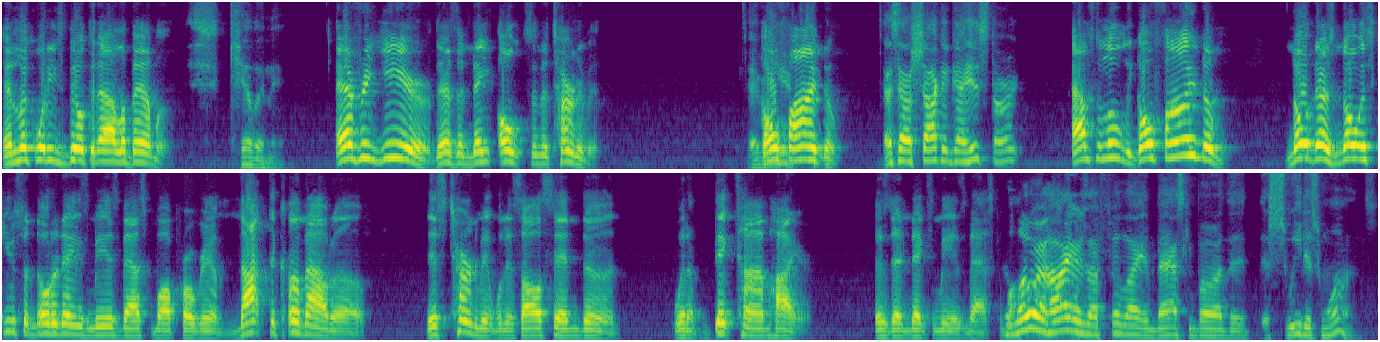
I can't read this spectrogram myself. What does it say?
And look what he's built at Alabama. He's killing it. Every year there's a Nate Oats in the tournament. Every Go year. find them. That's how Shaka got his start. Absolutely. Go find them. No, there's no excuse for Notre Dame's men's basketball program not to come out of this tournament when it's all said and done with a big time hire as their next men's basketball. The lower hires, I feel like in basketball are the, the sweetest ones.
